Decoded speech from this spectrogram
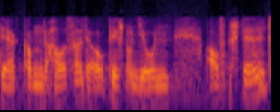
der kommende Haushalt der Europäischen Union aufgestellt?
